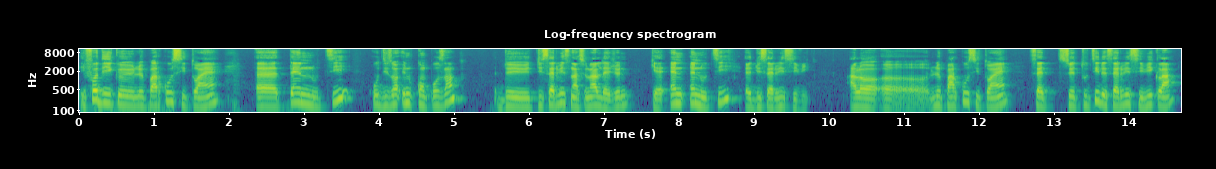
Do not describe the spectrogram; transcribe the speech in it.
Il faut dire que le parcours citoyen est un outil ou disons une composante du service national des jeunes qui est un, outil euh, du service civique. Alors, euh, le parcours citoyen, c'est cet outil de service civique-là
